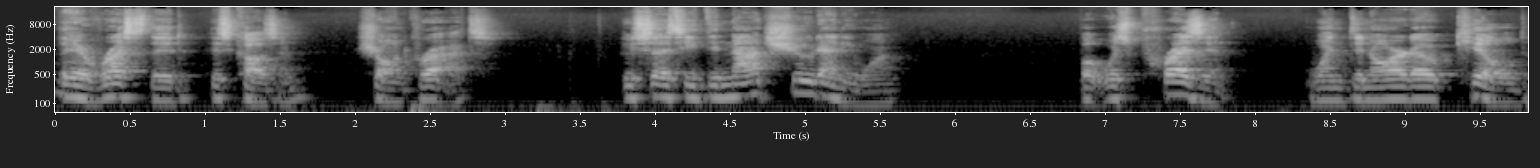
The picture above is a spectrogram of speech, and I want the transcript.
they arrested his cousin, Sean Kratz, who says he did not shoot anyone, but was present when DiNardo killed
